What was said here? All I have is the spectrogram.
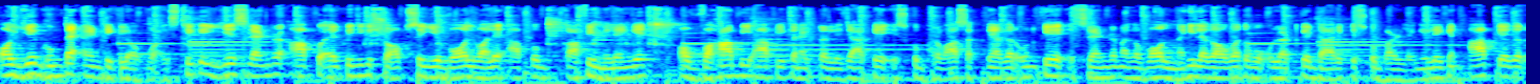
और ये घूमता है एंटी क्लॉकवाइज ठीक है? ये सिलेंडर आपको एलपीजी की शॉप से ये वॉल वाले आपको काफ़ी मिलेंगे और वहाँ भी आप ये कनेक्टर ले जाके इसको भरवा सकते हैं। अगर उनके सिलेंडर में अगर वॉल नहीं लगा होगा तो वो उलट के डायरेक्ट इसको भर लेंगे। लेकिन आपके अगर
